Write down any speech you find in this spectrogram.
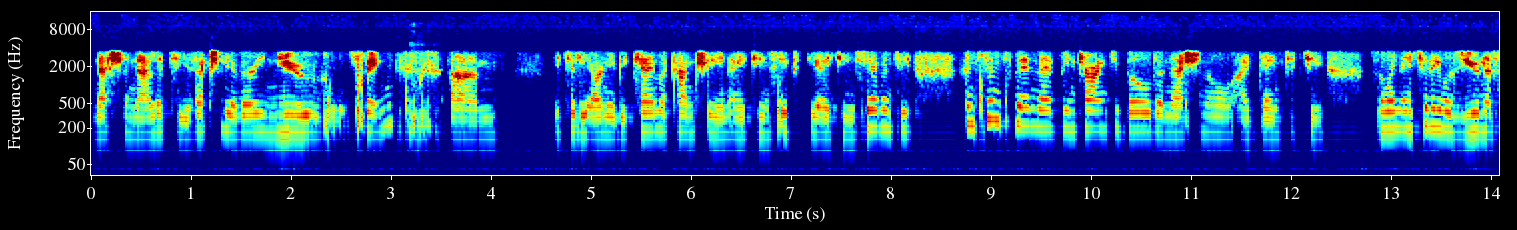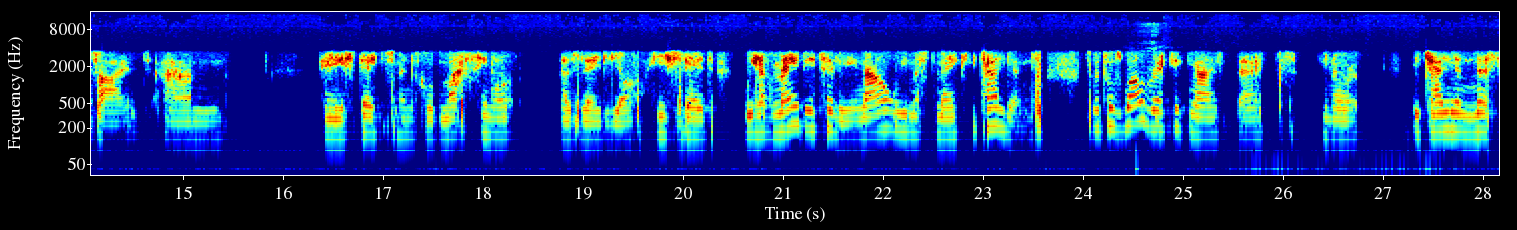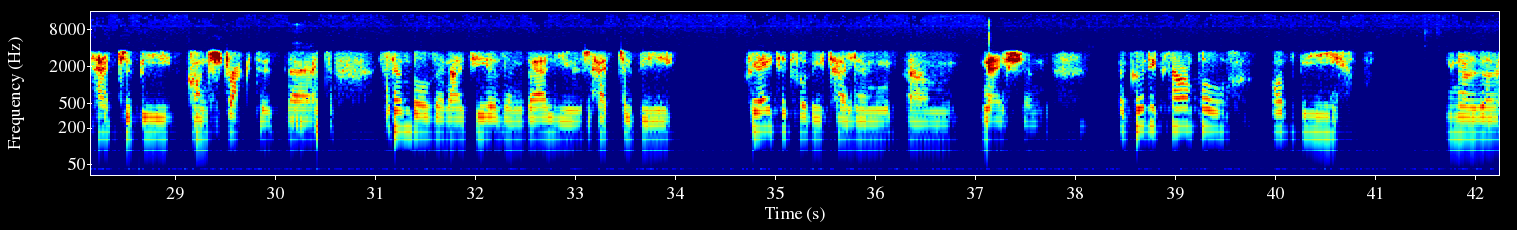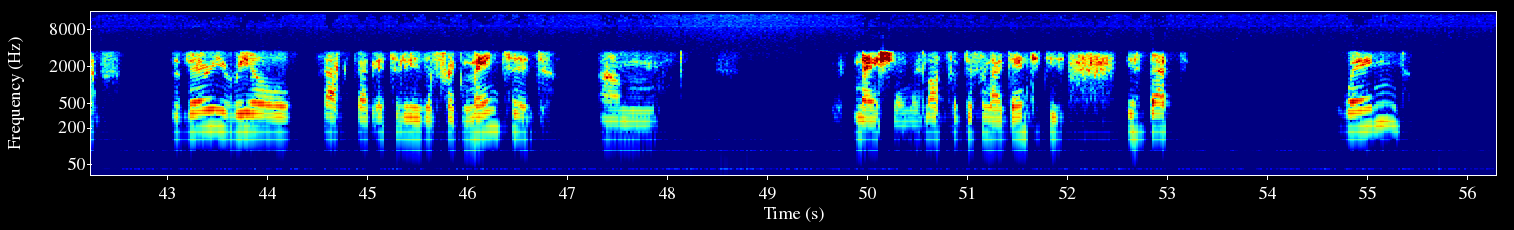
nationality is actually a very new thing. Um, Italy only became a country in 1860, 1870, and since then they've been trying to build a national identity. So when Italy was unified, um, a statesman called Massimo d'Azeglio, he said, we have made Italy, now we must make Italians. So it was well recognized that, you know, Italianness had to be constructed, that symbols and ideas and values had to be created for the Italian um, nation. A good example of the, you know, the the very real fact that Italy is a fragmented um, nation, there's lots of different identities, is that when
